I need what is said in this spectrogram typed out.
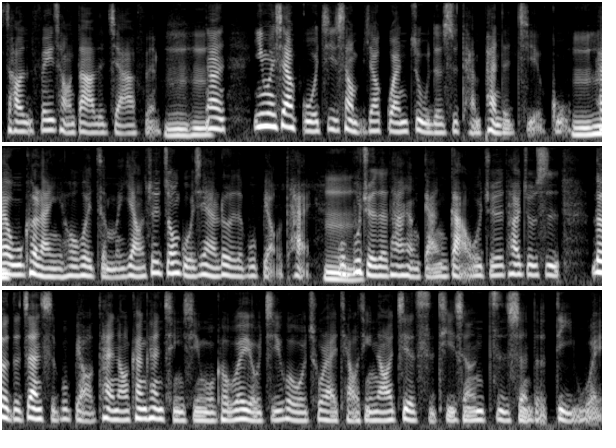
超非常大的加分。嗯哼。那因为现在国际上比较关注的是谈判的结果，嗯，还有乌克兰以后会怎么样，所以中国现在乐得不表态。嗯。我不觉得他很尴尬，我觉得他就是乐得暂时不表态，然后看看情形，我可不可以有机会我出来调停，然后借此提升自身的地位。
